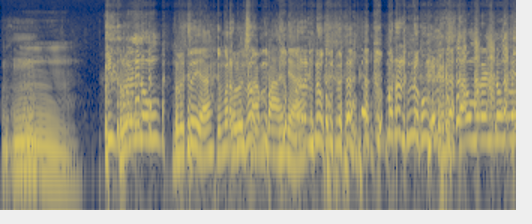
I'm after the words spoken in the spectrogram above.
Hmm. Merenung. lu tuh ya mulut sampahnya. Merenung. merenung. Harus tahu merenung lu.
